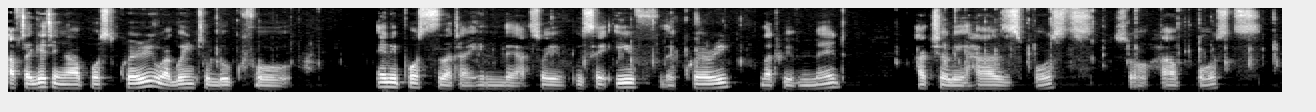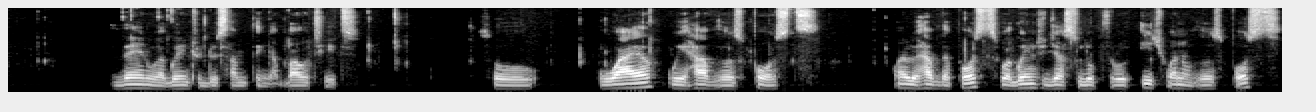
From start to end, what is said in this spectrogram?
After getting our post query we're going to look for any posts that are in there. So if we say if the query that we've made actually has posts so have posts then we're going to do something about it. So while we have those posts, while we have the posts, we're going to just loop through each one of those posts.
